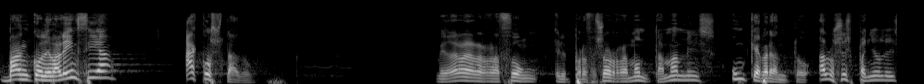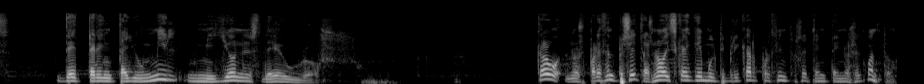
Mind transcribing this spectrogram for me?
Banco de Valencia ha costado me dará la razón el profesor Ramón Tamames, un quebranto a los españoles de 31.000 millones de euros. Claro, nos parecen pesetas, no, es que hay que multiplicar por 170 y no sé cuánto.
